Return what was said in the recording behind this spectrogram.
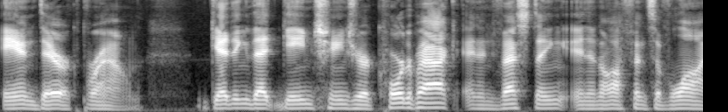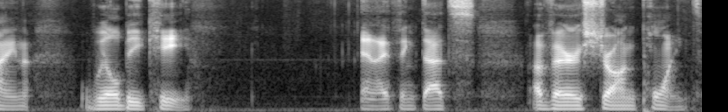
and Derrick Brown. Getting that game changer quarterback and investing in an offensive line will be key. And I think that's a very strong point.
